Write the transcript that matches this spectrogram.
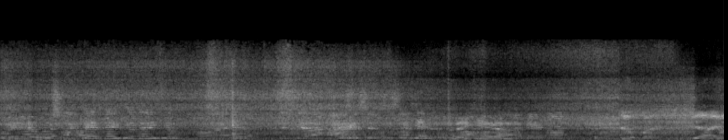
我给你们五星。 Okay, thank you, thank you. 谢谢谢谢。 Thank you. Yeah.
